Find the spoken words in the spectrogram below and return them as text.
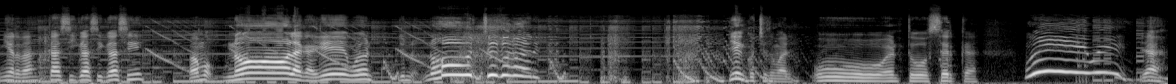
Mierda, casi, casi, casi. Vamos. No, la cagué, weón. Yo no, coche tu madre. Bien, coche de madre. Uh, estuvo cerca. Uy, uy. Ya.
